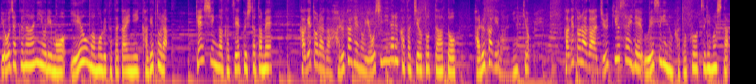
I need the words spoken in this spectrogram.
病弱な兄よりも家を守る戦いに影虎。謙信が活躍したため影虎が春影の養子になる形をとった後春影は隠居。影虎が19歳で上杉の家督を継ぎました。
